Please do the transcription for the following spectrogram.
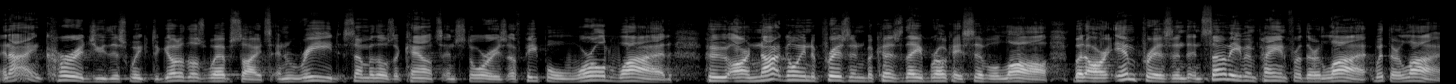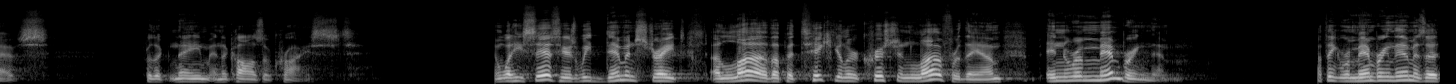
And I encourage you this week to go to those websites and read some of those accounts and stories of people worldwide who are not going to prison because they broke a civil law, but are imprisoned and some even paying for their li- with their lives for the name and the cause of Christ. And what he says here is we demonstrate a love, a particular Christian love for them in remembering them. I think remembering them is a,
